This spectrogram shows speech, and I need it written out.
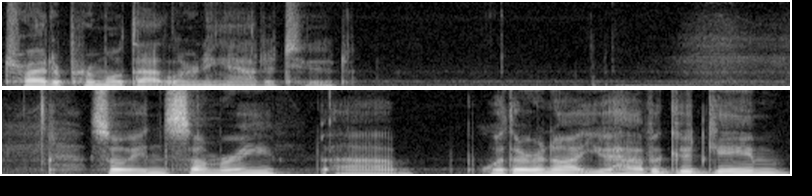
try to promote that learning attitude. So in summary, uh, whether or not you have a good game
